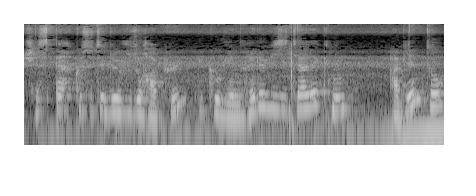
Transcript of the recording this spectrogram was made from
J'espère que ce T2 vous aura plu et que vous viendrez le visiter avec nous. A bientôt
